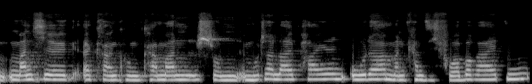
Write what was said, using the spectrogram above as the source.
Manche Erkrankungen kann man schon im Mutterleib heilen oder man kann sich vorbereiten.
